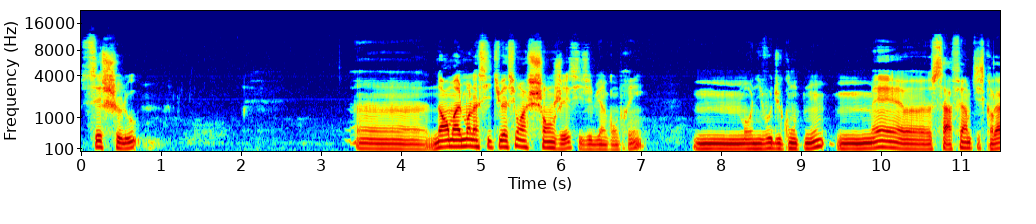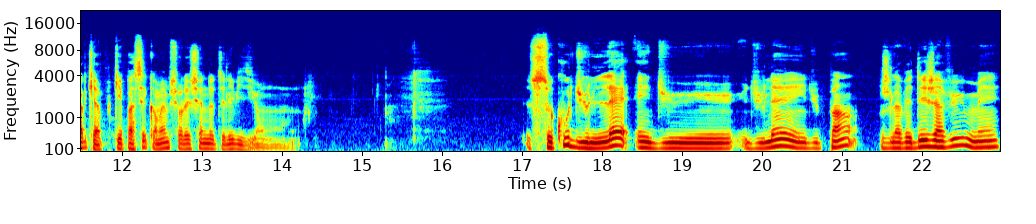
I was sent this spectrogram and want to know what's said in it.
c'est chelou. normalement, la situation a changé, si j'ai bien compris. Mm, au niveau du contenu, mais euh, ça a fait un petit scandale qui, est passé quand même sur les chaînes de télévision. Ce coup du lait et du, du lait et du pain, je l'avais déjà vu, mais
